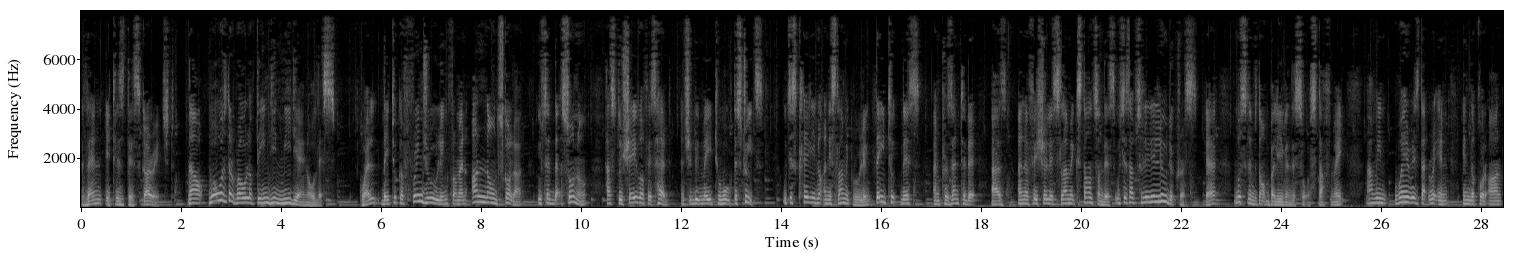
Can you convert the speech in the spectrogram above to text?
then it is discouraged. Now, what was the role of the Indian media in all this? Well, they took a fringe ruling from an unknown scholar who said that Sonu has to shave off his head and should be made to walk the streets, which is clearly not an Islamic ruling. They took this and presented it as an official Islamic stance on this, which is absolutely ludicrous. Yeah, Muslims don't believe in this sort of stuff, mate. I mean, where is that written in the Quran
